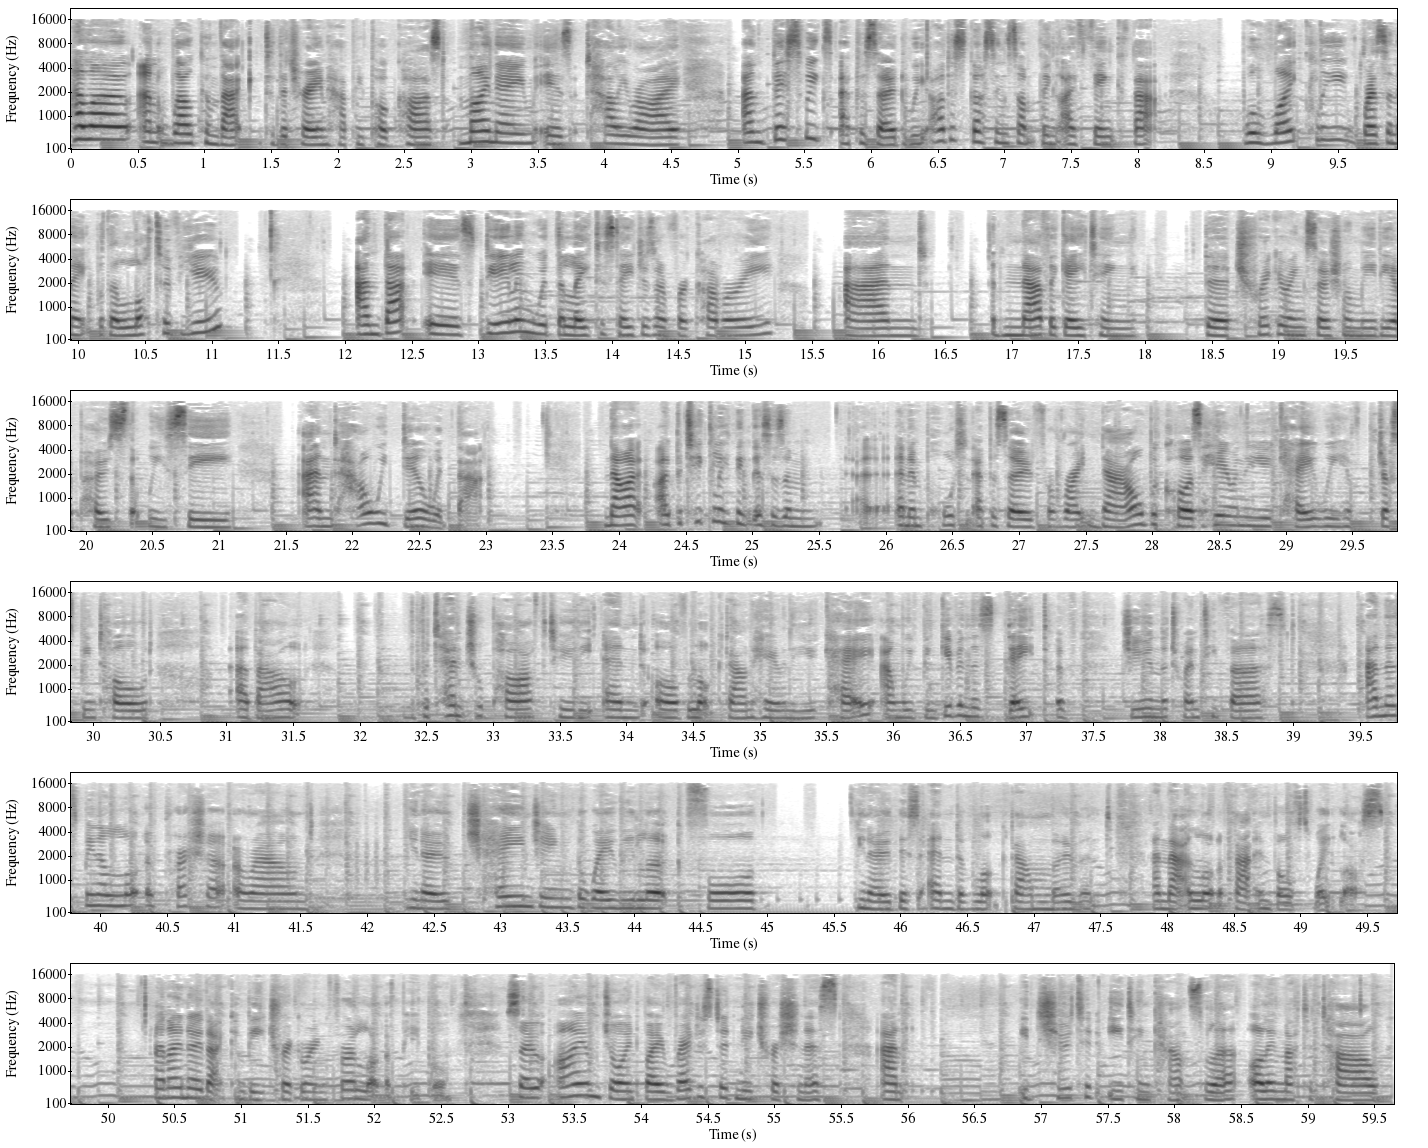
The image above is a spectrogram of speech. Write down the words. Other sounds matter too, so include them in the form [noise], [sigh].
Hello and welcome back to the Train Happy podcast. My name is Tally Rye, and this week's episode we are discussing something I think that will likely resonate with a lot of you, and that is dealing with the later stages of recovery and navigating the triggering social media posts that we see and how we deal with that. Now, I, I particularly think this is a, an important episode for right now because here in the UK we have just been told about the potential path to the end of lockdown here in the UK, and we've been given this date of June the 21st. And there's been a lot of pressure around, you know, changing the way we look for, you know, this end of lockdown moment, and that a lot of that involves weight loss and I know that can be triggering for a lot of people. So, I am joined by registered nutritionist and intuitive eating counsellor Ollie Matatal,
